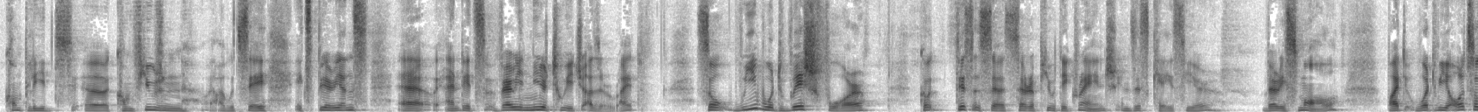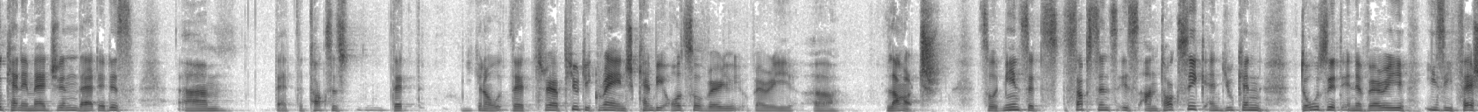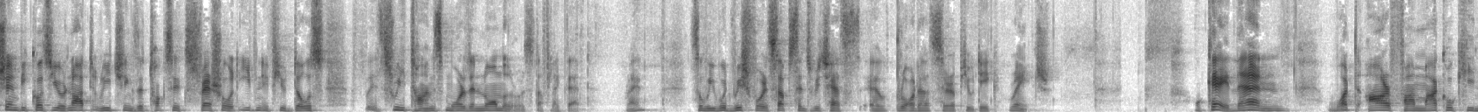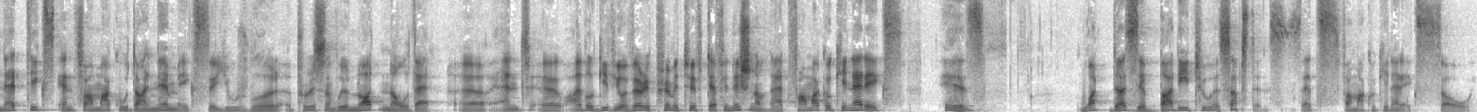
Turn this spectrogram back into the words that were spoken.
complete uh, confusion, I would say, experience, uh, and it's very near to each other, right? So we would wish for, this is a therapeutic range in this case here, very small, but what we also can imagine that it is um, that the toxic that you know the therapeutic range can be also very very uh, large. So it means that the substance is untoxic and you can dose it in a very easy fashion because you're not reaching the toxic threshold even if you dose three times more than normal or stuff like that, right? So we would wish for a substance which has a broader therapeutic range. Okay, then what are pharmacokinetics and pharmacodynamics? The usual person will not know that. Uh, and uh, I will give you a very primitive definition of that. Pharmacokinetics is what does the body to a substance? That's pharmacokinetics. So,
